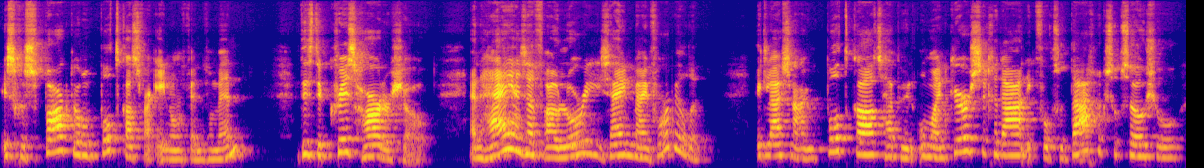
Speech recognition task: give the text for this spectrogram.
is gesparkt door een podcast waar ik enorm fan van ben? Het is de Chris Harder Show. En hij en zijn vrouw Lori zijn mijn voorbeelden. Ik luister naar hun podcast, heb hun online cursussen gedaan, ik volg ze dagelijks op social.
